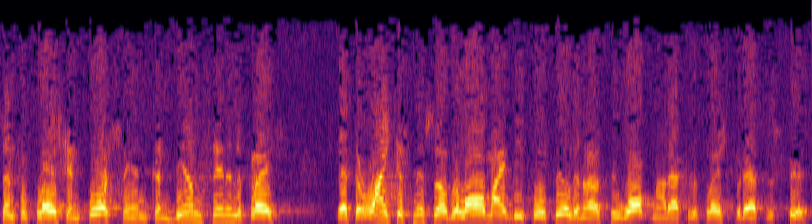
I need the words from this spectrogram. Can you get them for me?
sinful flesh and for sin, condemned sin in the flesh, that the righteousness of the law might be fulfilled in us who walk not after the flesh but after the Spirit.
